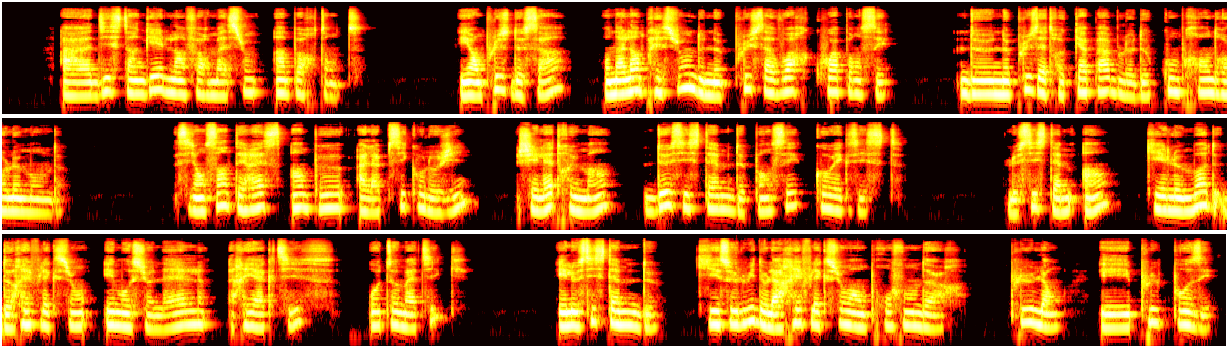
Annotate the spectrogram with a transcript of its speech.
à distinguer l'information importante. Et en plus de ça, on a l'impression de ne plus savoir quoi penser, de ne plus être capable de comprendre le monde. Si on s'intéresse un peu à la psychologie, chez l'être humain, deux systèmes de pensée coexistent. Le système 1, qui est le mode de réflexion émotionnelle, réactif, automatique, et le système 2, qui est celui de la réflexion en profondeur, plus lent et plus posé.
